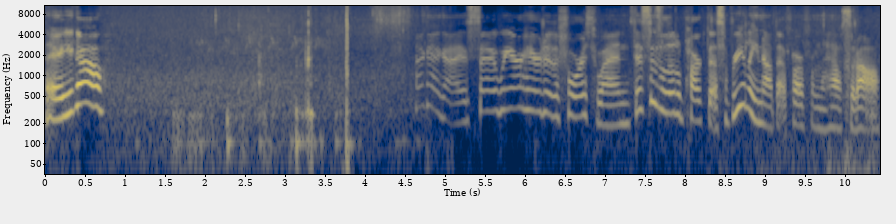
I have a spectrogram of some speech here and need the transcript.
There you go. Okay guys, so we are here to the fourth one. This is a little park that's really not that far from the house at all.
